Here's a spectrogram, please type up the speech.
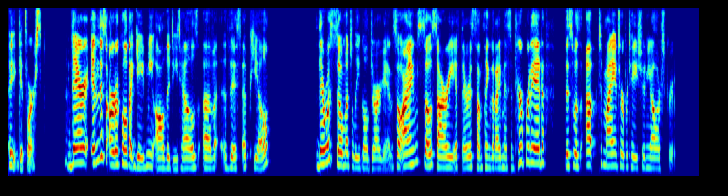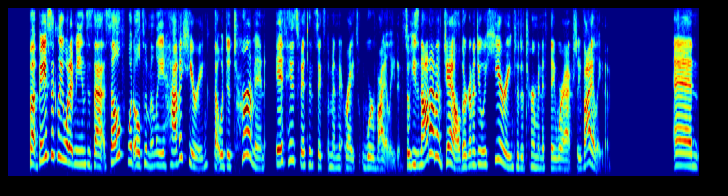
It gets worse. Okay. There, in this article that gave me all the details of this appeal, there was so much legal jargon. So I'm so sorry if there is something that I misinterpreted. This was up to my interpretation. Y'all are screwed. But basically, what it means is that Self would ultimately have a hearing that would determine if his Fifth and Sixth Amendment rights were violated. So he's not out of jail. They're going to do a hearing to determine if they were actually violated. And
